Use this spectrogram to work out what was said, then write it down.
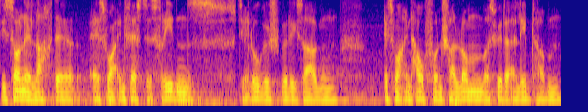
Die Sonne lachte, es war ein Fest des Friedens, theologisch würde ich sagen. Es war ein Hauch von Shalom, was wir da erlebt haben.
